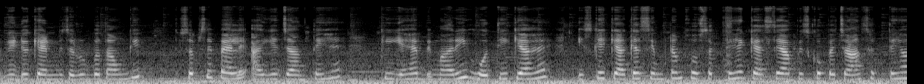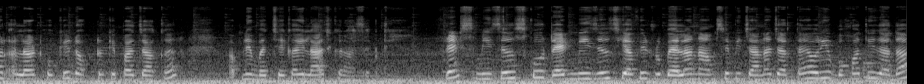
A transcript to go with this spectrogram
वीडियो के एंड में ज़रूर बताऊँगी। तो सबसे पहले आइए जानते हैं कि यह बीमारी होती क्या है, इसके क्या क्या सिम्टम्स हो सकते हैं, कैसे आप इसको पहचान सकते हैं और अलर्ट होकर डॉक्टर के पास जाकर अपने बच्चे का इलाज करा सकते हैं। फ्रेंड्स मीजल्स को रेड मीजल्स या फिर रुबेला नाम से भी जाना जाता है और ये बहुत ही ज़्यादा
